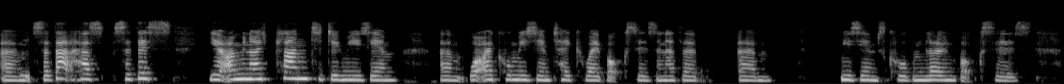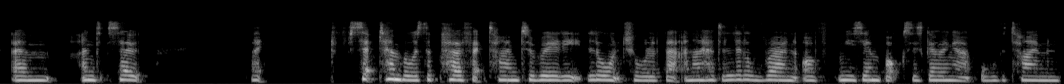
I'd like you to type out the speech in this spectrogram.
Um, mm. So that has so this yeah. I mean, I plan to do museum, um, what I call museum takeaway boxes, and other um, museums call them loan boxes, um, and so like September was the perfect time to really launch all of that. And I had a little run of museum boxes going out all the time. And,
